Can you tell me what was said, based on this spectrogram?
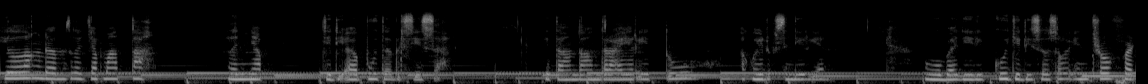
hilang dalam sekejap mata, lenyap jadi abu tak bersisa. Di tahun-tahun terakhir itu, aku hidup sendirian, mengubah diriku jadi sosok introvert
